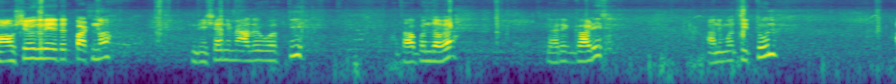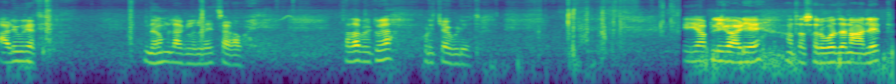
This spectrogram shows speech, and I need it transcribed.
मावशी वगैरे येतात पाटणं दिशाने मी आलो वरती. आता आपण जाऊया. डायरेक्ट गाडीत. आणि मग तिथून आडिवऱ्यात. दम लागलेला आहे चढाव आहे. चला भेटूया पुढच्या व्हिडिओत. ही आपली गाडी आहे. आता सर्वजण आलेत.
